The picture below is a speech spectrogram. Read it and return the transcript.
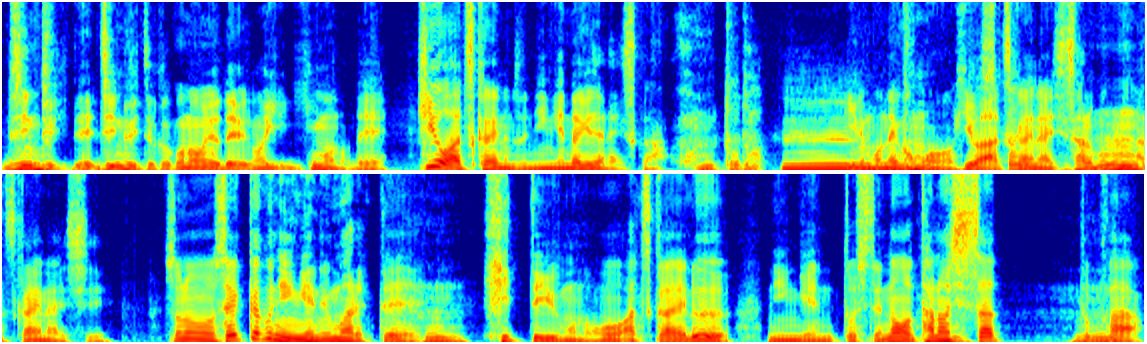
人類で人類というかこの世での生き物で火を扱えるのは人間だけじゃないですか。本当だ。うん。犬も猫も火は扱えないし猿うん。も扱えないし、そのせっかく人間に生まれてうん。火っていうものを扱える人間としての楽しさとか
